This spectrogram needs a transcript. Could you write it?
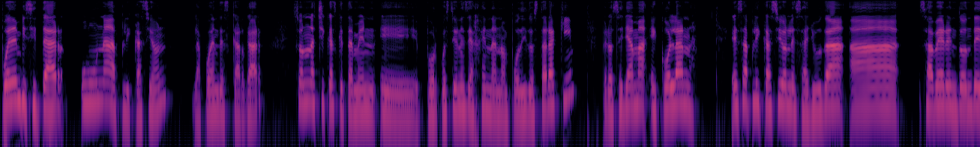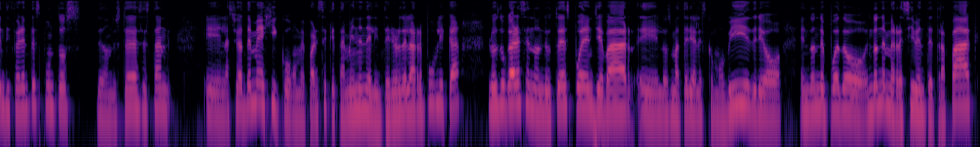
pueden visitar una aplicación, la pueden descargar. Son unas chicas que también eh, por cuestiones de agenda no han podido estar aquí, pero se llama Ecolana. Esa aplicación les ayuda a saber en dónde, en diferentes puntos de donde ustedes están en la Ciudad de México o me parece que también en el interior de la República, los lugares en donde ustedes pueden llevar eh, los materiales como vidrio, en donde puedo, en donde me reciben Tetrapac,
